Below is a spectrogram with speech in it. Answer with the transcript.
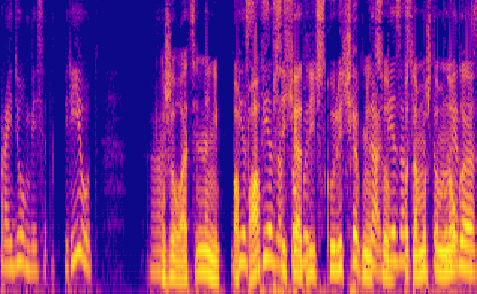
пройдем весь этот период Э, Желательно не попав без, без в психиатрическую особой, лечебницу, да, потому что много...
